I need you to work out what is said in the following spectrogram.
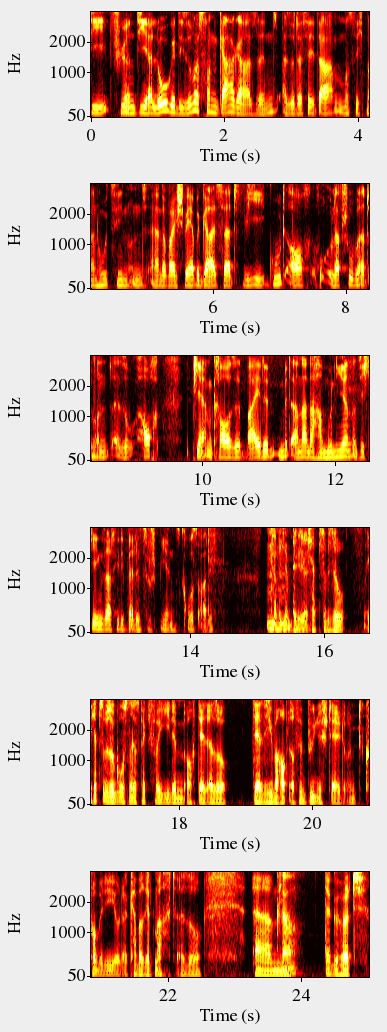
Die führen Dialoge, die sowas von Gaga sind. Also, dass sie, da musste ich meinen Hut ziehen und äh, da war ich schwer begeistert, wie gut auch Olaf Schubert und also auch Pierre M. Krause beide miteinander harmonieren und sich gegenseitig die Bälle zu spielen. ist großartig. Kann ich Also empfehlen. ich habe sowieso, ich habe sowieso großen Respekt vor jedem, auch der, also der sich überhaupt auf die Bühne stellt und Comedy oder Kabarett macht. Also ähm, Klar. da gehört,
